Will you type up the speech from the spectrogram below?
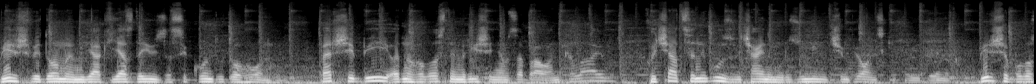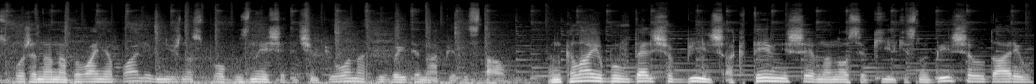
більш відомим як Я здаюсь за секунду до гонгу. Перший бій одноголосним рішенням забрав Анкалаєв, хоча це не був звичайному розумінні чемпіонський поєдинок. Більше було схоже на набивання балів, ніж на спробу знищити чемпіона і вийти на п'єдестал. Анкалаєв був дещо більш активніший, наносив кількісно більше ударів,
